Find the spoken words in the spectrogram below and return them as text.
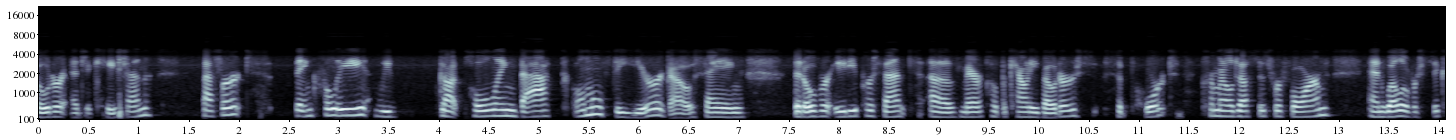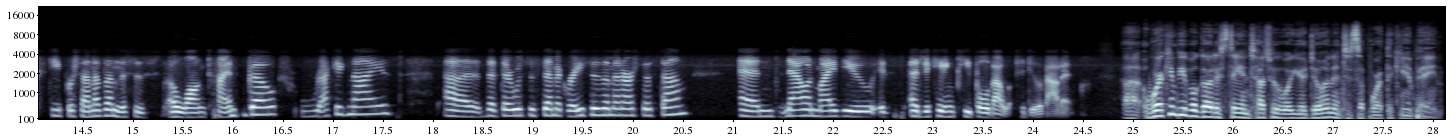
voter education effort thankfully, we've got polling back almost a year ago saying that over 80% of Maricopa County voters support criminal justice reform, and well over 60% of them, this is a long time ago, recognized uh, that there was systemic racism in our system. And now, in my view, it's educating people about what to do about it. Uh, where can people go to stay in touch with what you're doing and to support the campaign?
